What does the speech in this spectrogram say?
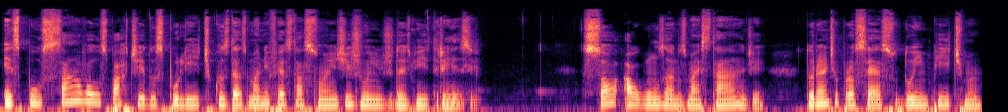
expulsava os partidos políticos das manifestações de junho de 2013. Só alguns anos mais tarde, durante o processo do impeachment,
